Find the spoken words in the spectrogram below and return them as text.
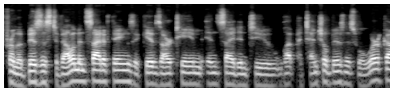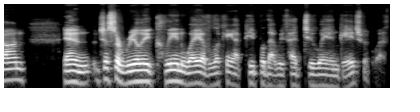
from a business development side of things, it gives our team insight into what potential business we'll work on and just a really clean way of looking at people that we've had two way engagement with.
